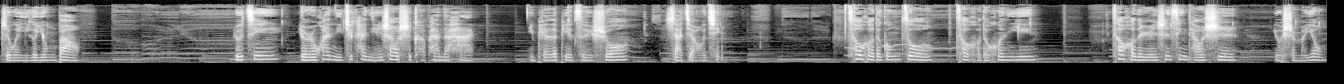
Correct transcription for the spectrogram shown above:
只为一个拥抱。如今有人唤你去看年少时可盼的海。你撇了撇嘴说：“瞎矫情。”凑合的工作，凑合的婚姻，凑合的人生信条是：有什么用？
